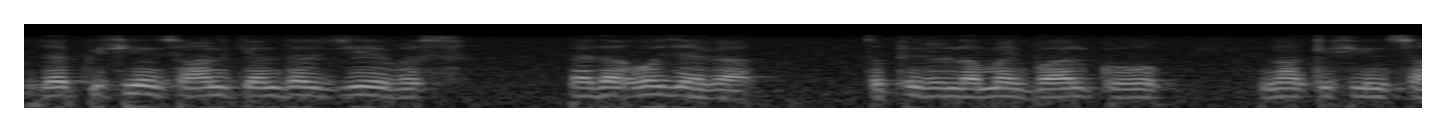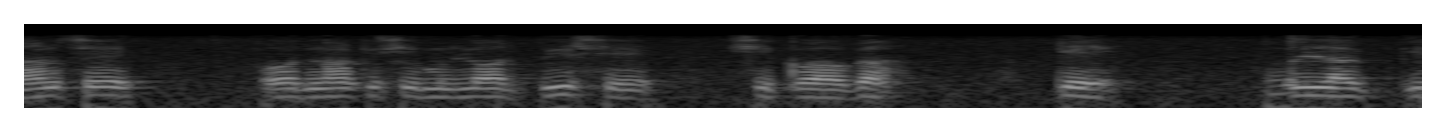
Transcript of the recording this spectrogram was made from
جب کسی انسان کے اندر یہ بس پیدا ہو جائے گا، تو پھر علامہ اقبال کو نہ کسی انسان سے اور نہ کسی ملا اور پیر سے شکوا ہوگا کہ ملا کی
